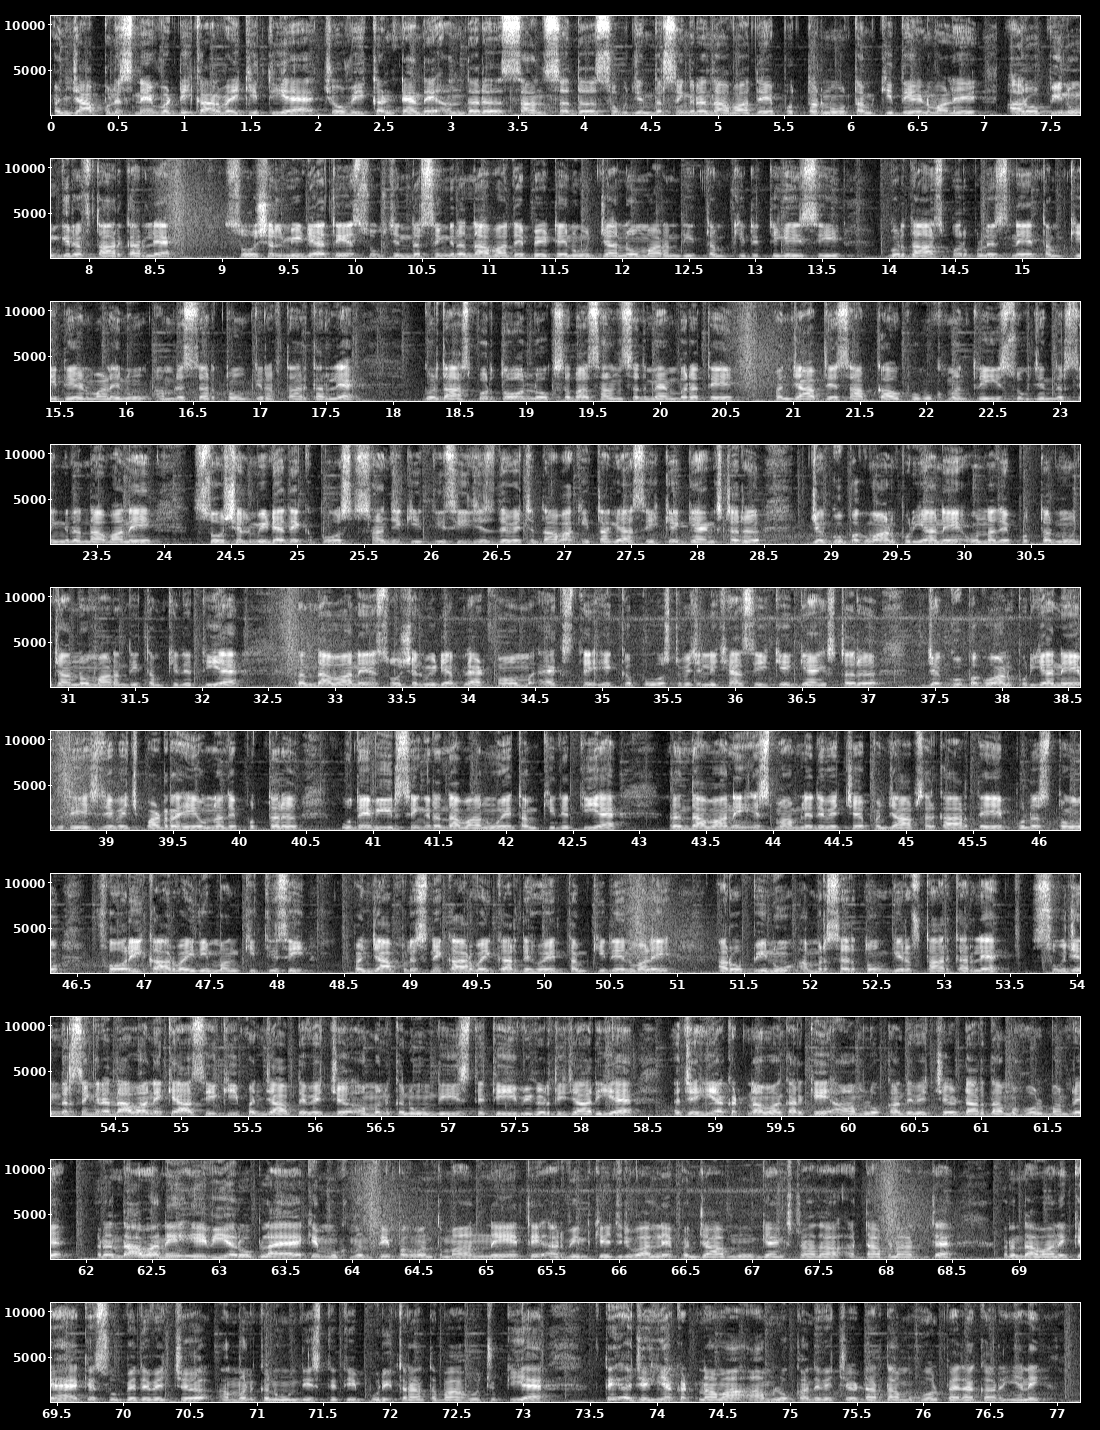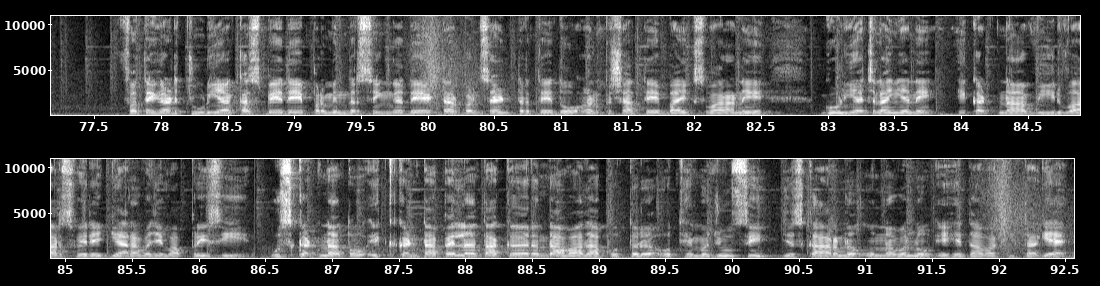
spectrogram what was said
ਪੰਜਾਬ ਪੁਲਿਸ ਨੇ ਵੱਡੀ ਕਾਰਵਾਈ ਕੀਤੀ ਹੈ। 24 ਘੰਟਿਆਂ ਦੇ ਅੰਦਰ ਸੰਸਦ ਸੁਖਜਿੰਦਰ ਸਿੰਘ ਰੰਧਾਵਾ ਦੇ ਪੁੱਤਰ ਨੂੰ ਧਮਕੀ ਦੇਣ ਵਾਲੇ ਆਰੋਪੀ ਨੂੰ ਗ੍ਰਿਫਤਾਰ ਕਰ ਲਿਆ ਹੈ। ਸੋਸ਼ਲ ਮੀਡੀਆ ਤੇ ਸੁਖਜਿੰਦਰ ਸਿੰਘ ਰੰਧਾਵਾ ਦੇ ਬੇਟੇ ਨੂੰ ਜਾਨੋਂ ਮਾਰਨ ਦੀ ਧਮਕੀ ਦਿੱਤੀ ਗਈ ਸੀ। ਗੁਰਦਾਸਪੁਰ ਪੁਲਿਸ ਨੇ ਧਮਕੀ ਦੇਣ ਵਾਲੇ ਨੂੰ ਅੰਮ੍ਰਿਤਸਰ ਤੋਂ ਗ੍ਰਿਫਤਾਰ ਕਰ ਲਿਆ ਹੈ। ਗੁਰਦਾਸਪੁਰ ਤੋਂ ਲੋਕ ਸਭਾ ਸੰਸਦ ਮੈਂਬਰ ਅਤੇ ਪੰਜਾਬ ਦੇ ਸਾਬਕਾ ਉਪ ਮੁੱਖ ਮੰਤਰੀ ਸੁਖਜਿੰਦਰ ਸਿੰਘ ਰੰਧਾਵਾ ਨੇ ਸੋਸ਼ਲ ਮੀਡੀਆ ਤੇ ਇੱਕ ਪੋਸਟ ਸਾਂਝੀ ਕੀਤੀ ਸੀ, ਜਿਸ ਦੇ ਵਿੱਚ ਦਾਅਵਾ ਕੀਤਾ ਗਿਆ ਸੀ ਕਿ ਗੈਂਗਸਟਰ ਜੱਗੂ ਭਗਵਾਨਪੁਰੀਆ ਨੇ ਉਹਨਾਂ ਦੇ ਪੁੱਤਰ ਨੂੰ ਜਾਨੋਂ ਮਾਰਨ ਦੀ ਧਮਕੀ ਦਿੱਤੀ ਹੈ। ਰੰਧਾਵਾ ਨੇ ਸੋਸ਼ਲ ਮੀਡੀਆ ਪਲੇਟਫਾਰਮ X ਤੇ ਇੱਕ ਪੋਸਟ ਵਿੱਚ ਲਿਖਿਆ ਸੀ ਕਿ ਗੈਂਗਸਟਰ ਜੱਗੂ ਭਗਵਾਨਪੁਰੀਆ ਨੇ ਵਿਦੇਸ਼ ਦੇ ਵਿੱਚ ਪੜ ਰਹੇ ਉਹਨਾਂ ਦੇ ਪੁੱਤਰ ਉਦੇਵੀਰ ਸਿੰਘ ਰੰਧਾਵਾ ਨੂੰ ਇਹ ਧਮਕੀ ਦਿੱਤੀ ਹੈ। ਰੰਧਾਵਾ ਨੇ ਇਸ ਮਾਮਲੇ ਦੇ ਵਿੱਚ ਪੰਜਾਬ ਸਰਕਾਰ ਤੇ ਪੁਲਿਸ ਤੋਂ ਫੌਰੀ ਕਾਰਵਾਈ ਦੀ ਮੰਗ ਕੀਤੀ ਸੀ ਪੰਜਾਬ ਪੁਲਿਸ ਨੇ ਕਾਰਵਾਈ ਕਰਦੇ ਹੋਏ ਧਮਕੀ ਦੇਣ ਵਾਲੇ ਆਰੋਪੀ ਨੂੰ ਅੰਮ੍ਰਿਤਸਰ ਤੋਂ ਗ੍ਰਿਫਤਾਰ ਕਰ ਲਿਆ ਹੈ। ਸੁਖਜਿੰਦਰ ਸਿੰਘ ਰੰਧਾਵਾ ਨੇ ਕਿਹਾ ਸੀ ਕਿ ਪੰਜਾਬ ਦੇ ਵਿੱਚ ਅਮਨ ਕਾਨੂੰਨ ਦੀ ਸਥਿਤੀ ਵਿਗੜਦੀ ਜਾ ਰਹੀ ਹੈ। ਅਜਿਹੀਆਂ ਘਟਨਾਵਾਂ ਕਰਕੇ ਆਮ ਲੋਕਾਂ ਦੇ ਵਿੱਚ ਡਰ ਦਾ ਮਾਹੌਲ ਬਣ ਰਿਹਾ ਹੈ। ਰੰਧਾਵਾ ਨੇ ਇਹ ਵੀ ਆਰੋਪ ਲਾਇਆ ਹੈ ਕਿ ਮੁੱਖ ਮੰਤਰੀ ਭਗਵੰਤ ਮਾਨ ਨੇ ਤੇ ਅਰਵਿੰਦ ਕੇਜਰੀਵਾਲ ਨੇ ਪੰਜਾਬ ਨੂੰ ਗੈਂਗਸਟਰਾਂ ਦਾ ਅੱਡਾ ਬਣਾ ਦਿੱਤਾ ਹੈ। ਰੰਧਾਵਾ ਨੇ ਕਿਹਾ ਹੈ ਕਿ ਸੂਬੇ ਦੇ ਵਿੱਚ ਅਮਨ ਕਾਨੂੰਨ ਦੀ ਸਥਿਤੀ ਪੂਰੀ ਤਰ੍ਹਾਂ ਤਬਾਹ ਹੋ ਚੁੱਕੀ ਹੈ ਤੇ ਅਜਿਹੀਆਂ ਘਟਨਾਵਾਂ ਆਮ ਲੋਕਾਂ ਦੇ ਵਿੱਚ ਡਰ ਦਾ ਮਾਹੌਲ ਪੈਦਾ ਕਰ ਰਹੀਆਂ ਨੇ। ਫਤਿਹਗੜ੍ਹ ਚੂੜੀਆਂ ਕਸਬੇ ਦੇ ਪਰਮਿੰਦਰ ਸਿੰਘ ਦੇ ਟਰਬਨ ਸੈਂਟਰ ਤੇ ਦੋ ਅਣਪਛਾਤੇ ਬਾਈਕ ਸਵਾਰਾਂ ਨੇ ਗੋਲੀਆਂ ਚਲਾਈਆਂ ਨੇ। ਇਹ ਘਟਨਾ ਵੀਰਵਾਰ ਸਵੇਰੇ 11 ਵਜੇ ਵਾਪਰੀ ਸੀ। ਉਸ ਘਟਨਾ ਤੋਂ 1 ਘੰਟਾ ਪਹਿਲਾਂ ਤੱਕ ਰੰਧਾਵਾ ਦਾ ਪੁੱਤਰ ਉੱਥੇ ਮੌਜੂਦ ਸੀ, ਜਿਸ ਕਾਰਨ ਉਹਨਾਂ ਵੱਲੋਂ ਇਹ ਦਾਅਵਾ ਕੀਤਾ ਗਿਆ ਹੈ।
